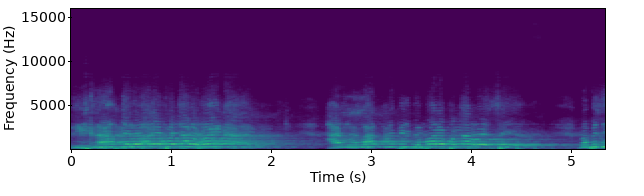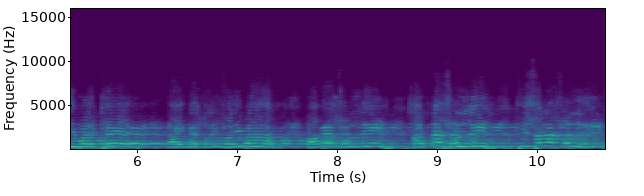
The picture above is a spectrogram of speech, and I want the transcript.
ইসলাম তলোয়ারে প্রচার হয় না। আল্লাহ নবীর ব্যবহারে প্রচার হয়েছে। নবীজি বলছে ডাইনে চল্লিশ পরিবার বামে চল্লিশ, সামনে চল্লিশ, পিছনে চল্লিশ,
